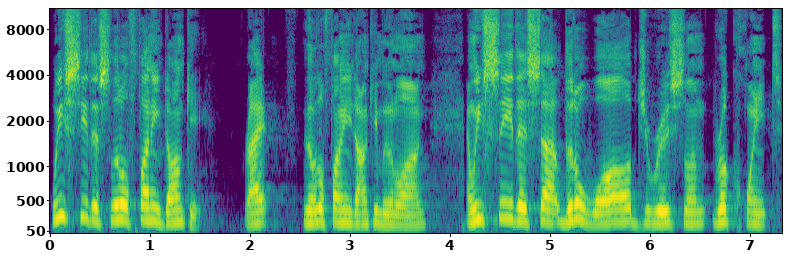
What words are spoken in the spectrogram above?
We see this little funny donkey, right? The little funny donkey moving along. And we see this uh, little wall of Jerusalem, real quaint,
